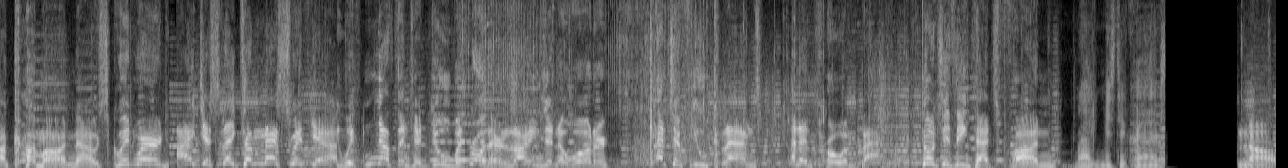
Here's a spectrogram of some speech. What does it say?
Oh, come on now, Squidward. I just like to mess with you. With nothing to do but throw their lines in the water, catch a few clams, and then throw them back. Don't you think that's fun? Right, Mr. Krabs. Now,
